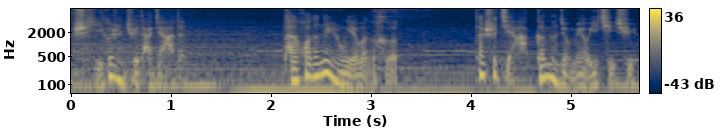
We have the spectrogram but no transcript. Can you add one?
是一个人去他家的，谈话的内容也吻合，但是甲根本就没有一起去。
